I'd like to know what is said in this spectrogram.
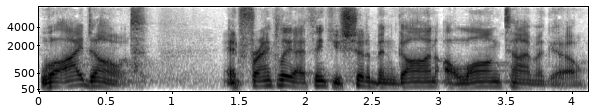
Well, I don't. And frankly, I think you should have been gone a long time ago.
